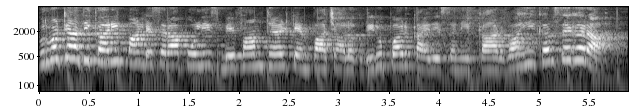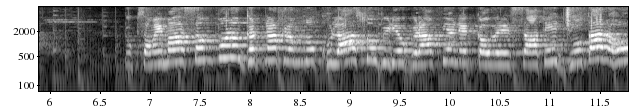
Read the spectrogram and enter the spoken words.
પુરવઠા અધિકારી પાંડેસરા પોલીસ બેફામ થયેલ ટેમ્પા ચાલક વીરુ પર કાયદેસરની કાર્યવાહી કરશે ખરા? ટૂંક સમયમાં સંપૂર્ણ ઘટનાક્રમનો ખુલાસો વિડીયોગ્રાફી અને કવરેજ સાથે જોતા રહો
